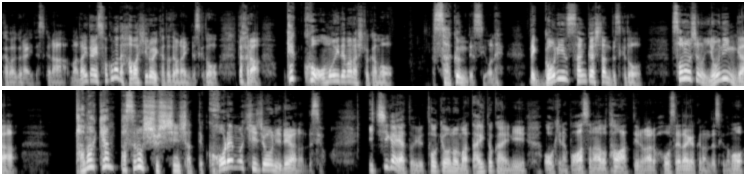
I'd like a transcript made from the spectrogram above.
半ばぐらいですから、まあ大体そこまで幅広い方ではないんですけど、だから結構思い出話とかも咲くんですよね。で、5人参加したんですけど、そのうちの4人が多摩キャンパスの出身者って、これも非常にレアなんですよ。市ヶ谷という東京のま大都会に大きなボアソナードタワーっていうのがある法政大学なんですけども、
